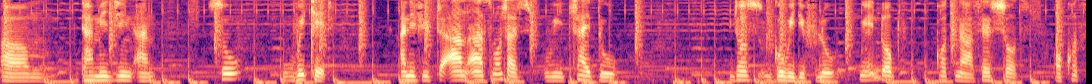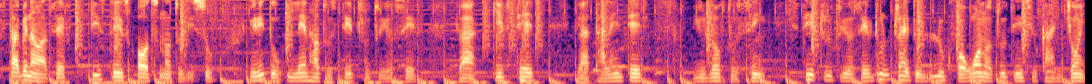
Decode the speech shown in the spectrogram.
um, damaging, and so wicked. And if you try, and as much as we try to just go with the flow, we end up cutting ourselves short or stabbing ourselves. These things ought not to be so. You need to learn how to stay true to yourself. You are gifted, you are talented, you love to sing. Stay true to yourself. Don't try to look for one or two things you can join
